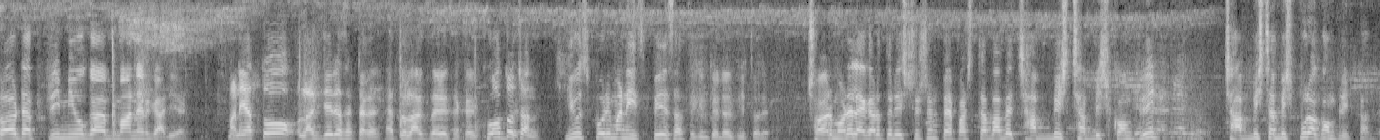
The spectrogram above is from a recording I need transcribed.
টয়োটা প্রিমিয় মানের গাড়ি আর মানে এত লাক্সারিয়াস একটা গাড়ি। এত লাক্সারিয়াস একটা কত চান? হিউজ পরিমাণে স্পেস আছে কিন্তু এটার ভিতরে। ছয়ের মডেল এগারোতে রেজিস্ট্রেশন পেপারসটা পাবে ছাব্বিশ ছাব্বিশ কমপ্লিট ছাব্বিশ ছাব্বিশ পুরো কমপ্লিট পাবে।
